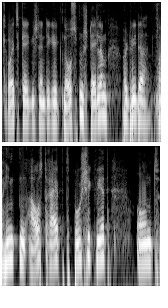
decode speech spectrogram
kreuzgegenständige Knospenstellung halt wieder von hinten austreibt, buschig wird und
